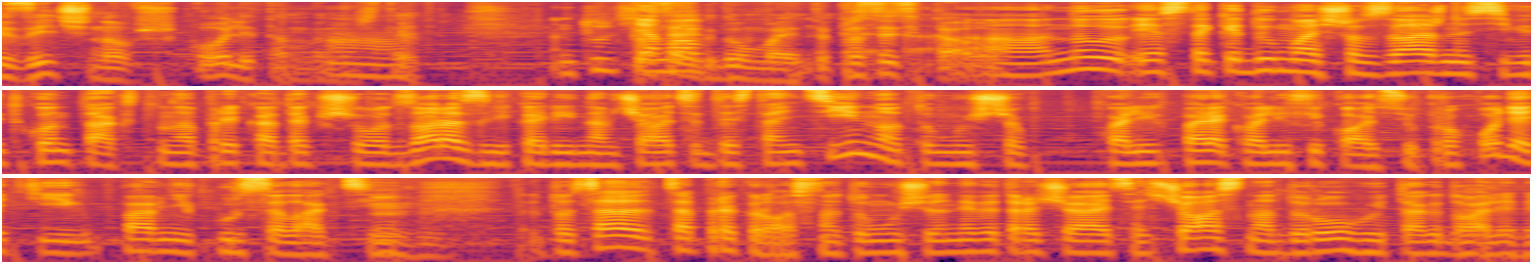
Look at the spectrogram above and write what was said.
фізично в школі, там в університеті? Тут Про я це мав як думаєте? Про це цікаво. А, ну, я таки думаю, що в залежності від контексту, наприклад, якщо от зараз лікарі навчаються дистанційно, тому що перекваліфікацію проходять і певні курси лекцій, Мгм. то це, це прекрасно, тому що не витрачається час на дорогу і так далі.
